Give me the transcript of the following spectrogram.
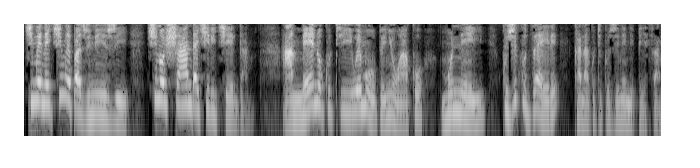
Chimwe nechimwe pazvinhu izvi chinoshanda chiri chega. Hameno kuti iwe muupenyu hwako munei kuzvikudza here kana kuti kuzvininipisa?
